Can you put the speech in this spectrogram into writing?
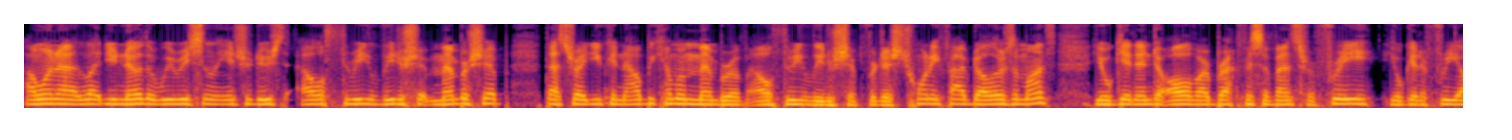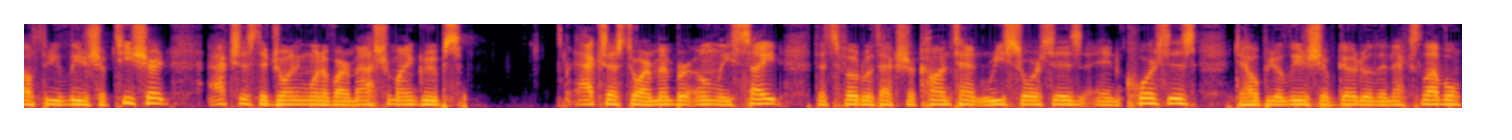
I want to let you know that we recently introduced L3 Leadership Membership. That's right, you can now become a member of L3 Leadership for just $25 a month. You'll get into all of our breakfast events for free. You'll get a free L3 Leadership t shirt, access to joining one of our mastermind groups access to our member only site that's filled with extra content, resources, and courses to help your leadership go to the next level.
